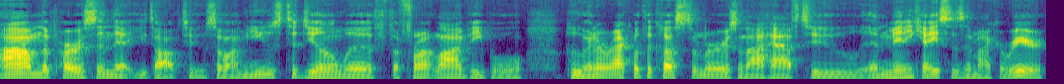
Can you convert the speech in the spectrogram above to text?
I'm the person that you talk to. So, I'm used to dealing with the frontline people who interact with the customers, and I have to, in many cases in my career,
